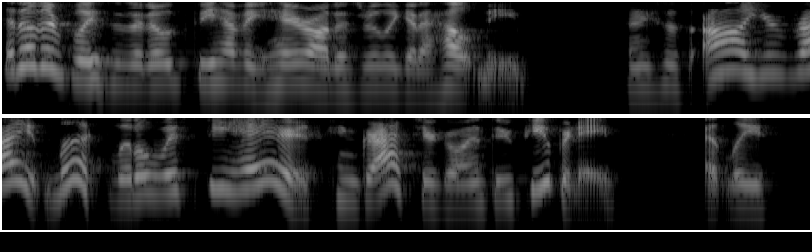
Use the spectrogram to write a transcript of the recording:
and other places I don't see having hair on is really going to help me. And he says, Oh, you're right. Look, little wispy hairs. Congrats, you're going through puberty. At least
